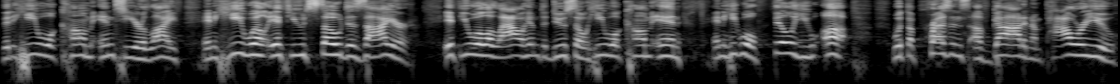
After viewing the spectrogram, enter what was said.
that He will come into your life and He will, if you so desire, if you will allow Him to do so, He will come in and He will fill you up with the presence of God and empower you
